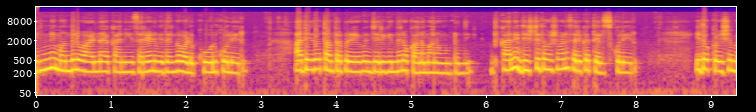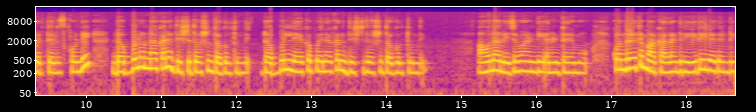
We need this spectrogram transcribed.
ఎన్ని మందులు వాడినా కానీ సరైన విధంగా వాళ్ళు కోలుకోలేరు. అదేదో తంత్ర ప్రయోగం జరిగిందని ఒక అనుమానం ఉంటుంది. కానీ దిష్టి దోషం అని సరిగ్గా తెలుసుకోలేరు. ఇది ఒక విషయం మీరు తెలుసుకోండి. డబ్బులు ఉన్నా కానీ దిష్టి దోషం తగులుతుంది. డబ్బులు లేకపోయినా కానీ దిష్టి దోషం తగులుతుంది. అవునా నిజమా అండి అని అంటారేమో. కొందరైతే మాకు అలాంటిది ఏదీ లేదండి.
